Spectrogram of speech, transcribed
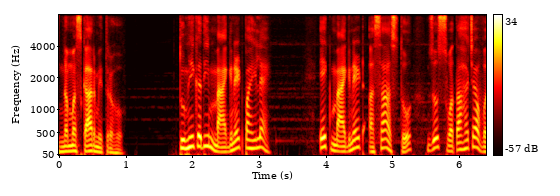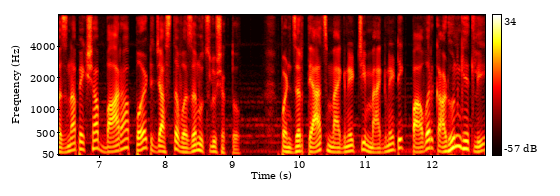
नमस्कार मित्र हो. तुम्ही कधी मॅग्नेट पाहिलंय? एक मॅग्नेट असा असतो जो स्वतःच्या वजनापेक्षा बारा पट जास्त वजन उचलू शकतो. पण जर त्याच मॅग्नेटची मॅग्नेटिक पॉवर काढून घेतली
